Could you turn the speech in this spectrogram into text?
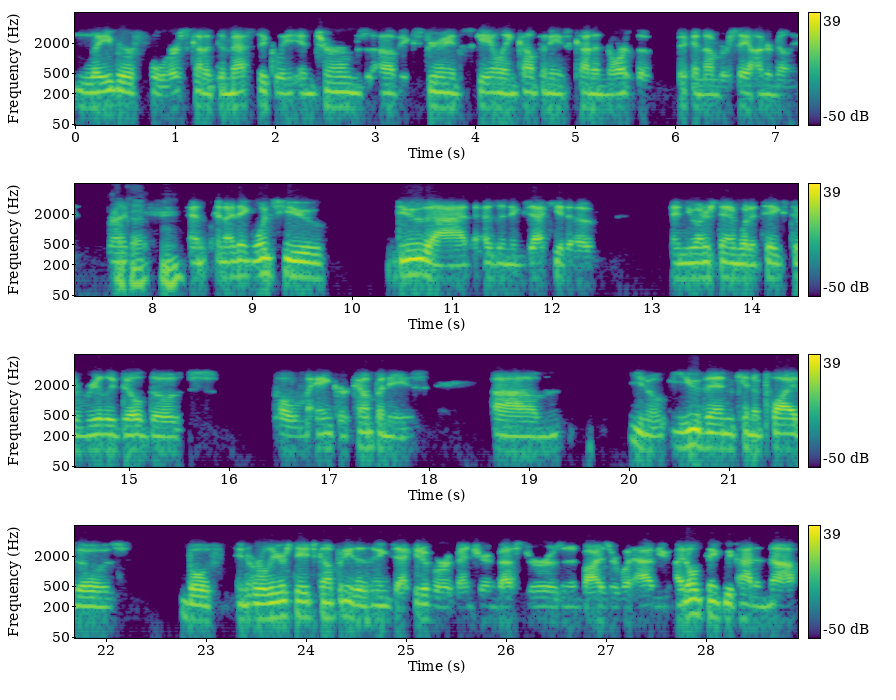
labor force, kind of domestically, in terms of experience scaling companies, kind of north of pick a number, say 100 million, right? Okay. Mm-hmm. And and I think once you do that as an executive, and you understand what it takes to really build those, call them anchor companies, um, you know, you then can apply those both in earlier stage companies as an executive or a venture investor, or as an advisor, what have you. I don't think we've had enough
